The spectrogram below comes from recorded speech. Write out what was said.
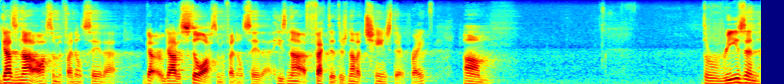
God's not awesome if I don't say that. God, God, is still awesome if I don't say that. He's not affected. There's not a change there, right? Um, the reason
